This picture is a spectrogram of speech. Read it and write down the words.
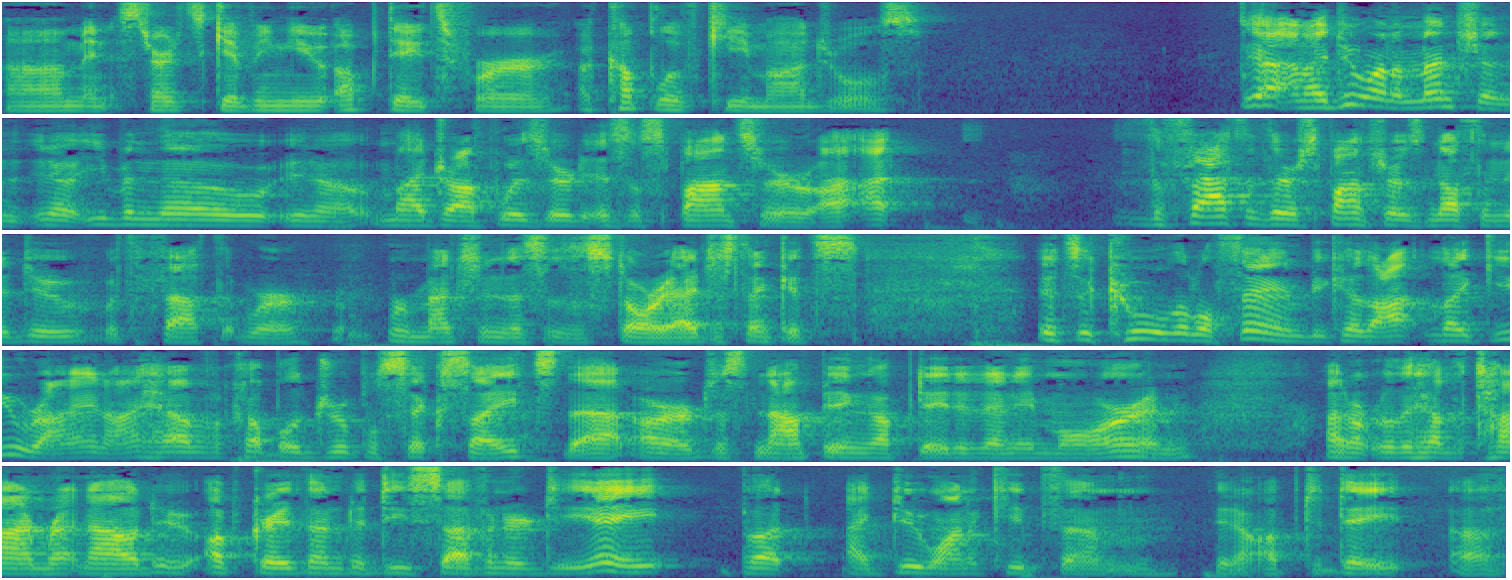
um, and it starts giving you updates for a couple of key modules. Yeah, and I do want to mention, you know, even though you know MyDropWizard is a sponsor, I, I, the fact that they're a sponsor has nothing to do with the fact that we're we're mentioning this as a story. I just think it's it's a cool little thing because, I, like you, Ryan, I have a couple of Drupal six sites that are just not being updated anymore, and I don't really have the time right now to upgrade them to D seven or D eight. But I do want to keep them, you know, up to date uh,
